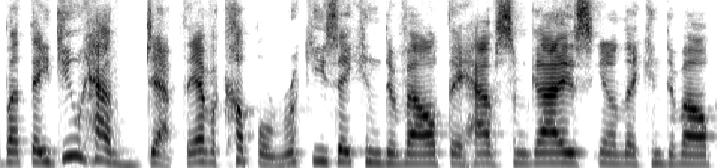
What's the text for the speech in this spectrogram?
but they do have depth. They have a couple rookies they can develop. They have some guys, you know, they can develop.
